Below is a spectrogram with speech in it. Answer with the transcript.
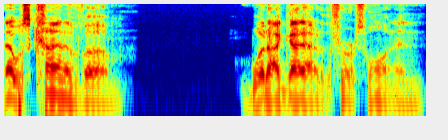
That was kind of um, what I got out of the first one, and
